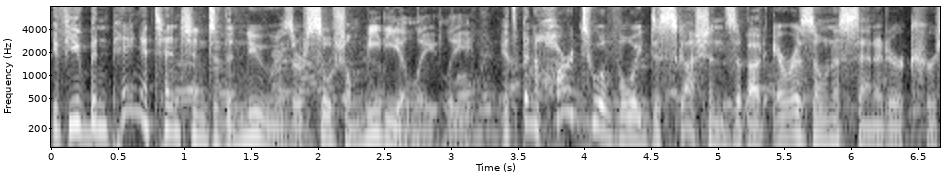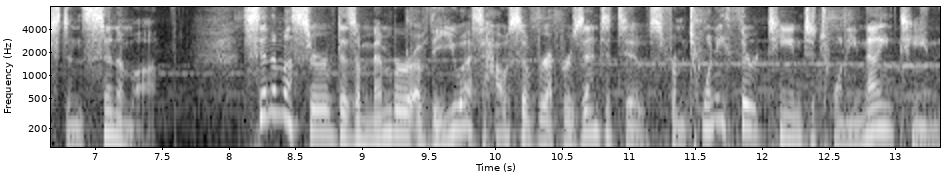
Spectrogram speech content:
If you've been paying attention to the news or social media lately, it's been hard to avoid discussions about Arizona Senator Kyrsten Sinema. Sinema served as a member of the U.S. House of Representatives from 2013 to 2019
